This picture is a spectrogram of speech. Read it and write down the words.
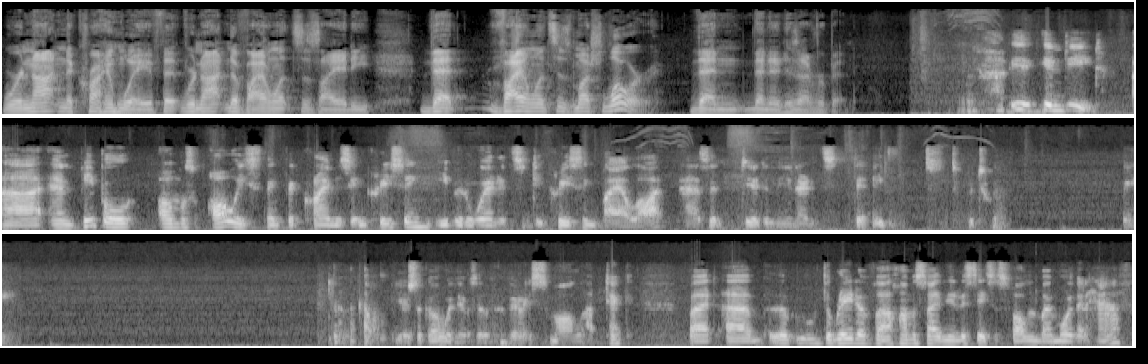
we're not in a crime wave, that we're not in a violent society, that violence is much lower than, than it has ever been? Indeed. Uh, and people almost always think that crime is increasing, even when it's decreasing by a lot, as it did in the United States between a couple of years ago when there was a very small uptick. But um, the, the, rate of uh, homicide in the United States has fallen by more than half.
